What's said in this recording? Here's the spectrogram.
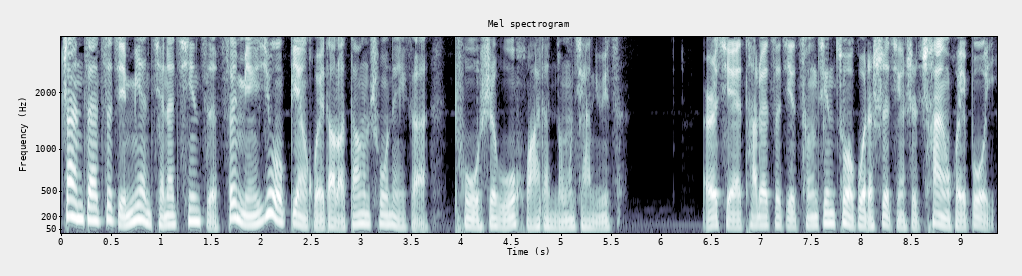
站在自己面前的妻子，分明又变回到了当初那个朴实无华的农家女子，而且她对自己曾经做过的事情是忏悔不已，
